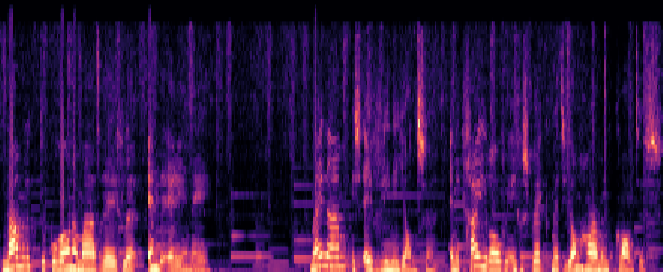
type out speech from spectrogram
namelijk de coronamaatregelen en de RINE. Mijn naam is Eveline Jansen en ik ga hierover in gesprek met Jan Harmen Quantus,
